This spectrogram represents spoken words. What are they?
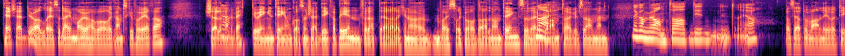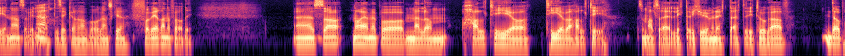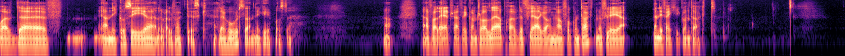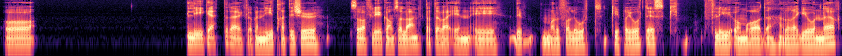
Det skjedde jo aldri, så de må jo ha vært ganske forvirra. Selv om Ja. en vet jo ingenting om hva som skjedde i kabinen, for der er det ikke noe voice-rekorder eller noen ting, så det er jo Nei. bare antakelser. Men Det kan vi jo anta at de Ja. basert på vanlige rutiner, så vil Ja. dette sikkert ha vært ganske forvirrende for dem. Så nå er vi på mellom halv ti og ti over halv ti, som altså er litt over 20 minutter etter de tok av. Da prøvde ja, Nikosia, er det vel faktisk, er det hovedstaden i Kypros, det? Ja, iallfall Air Traffic Control der prøvde flere ganger å få kontakt med flyet, men de fikk ikke kontakt. Og like etter det, klokka 9.37, så var flyet kommet så langt at det var inn i De måtte forlot kypriotisk flyområde, eller regionen der,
